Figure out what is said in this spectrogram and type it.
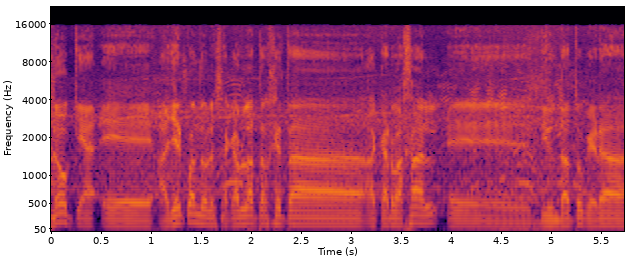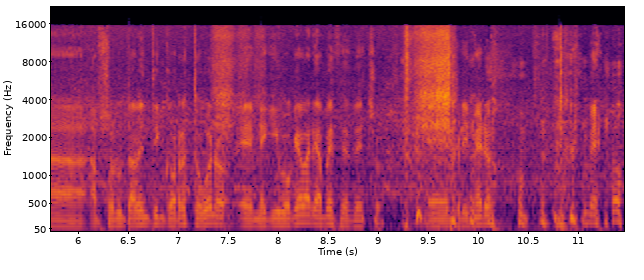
No, que eh, ayer cuando le sacaron la tarjeta a Carvajal, eh, di un dato que era absolutamente incorrecto. Bueno, eh, me equivoqué varias veces, de hecho. Eh, primero, primero,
